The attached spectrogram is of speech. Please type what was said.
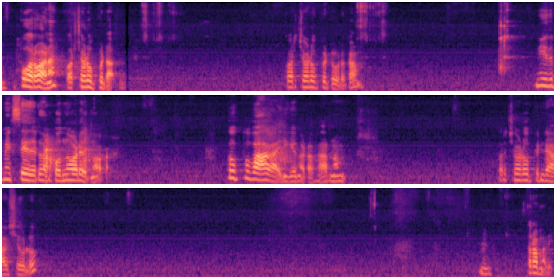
ഉപ്പ് കുറവാണ്. കുറച്ചുകൂടെ ഉപ്പിടാം. കുറച്ചുകൂടെ ഉപ്പിട്ട് കൊടുക്കാം. ഇനി ഇത് മിക്സ് ചെയ്തിട്ട് നമുക്ക് ഒന്നുകൂടെ ഒന്ന് നോക്കാം. ഉപ്പ് പാകമായിരിക്കും കേട്ടോ. കാരണം കുറച്ചുകൂടെ ഉപ്പിന്റെ ആവശ്യമുള്ളൂ. ഇത്ര മതി.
